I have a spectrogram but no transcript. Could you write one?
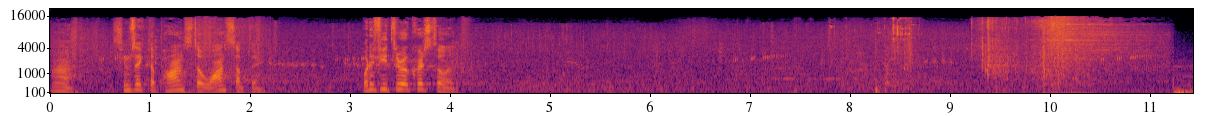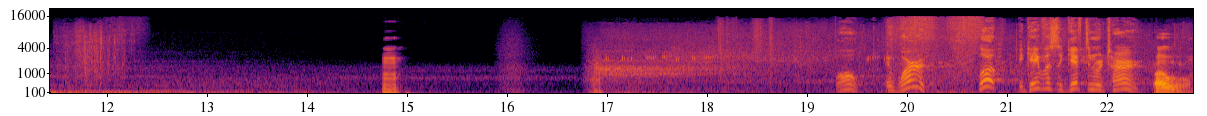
Huh. Seems like the pond still wants something. What if you threw a crystal in? Whoa, it worked! Look, it gave us a gift in return. Whoa.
